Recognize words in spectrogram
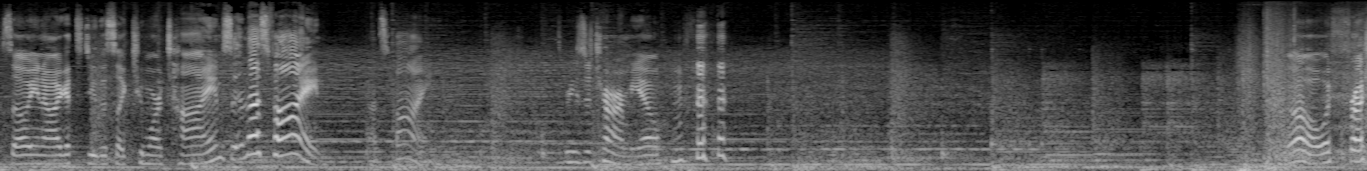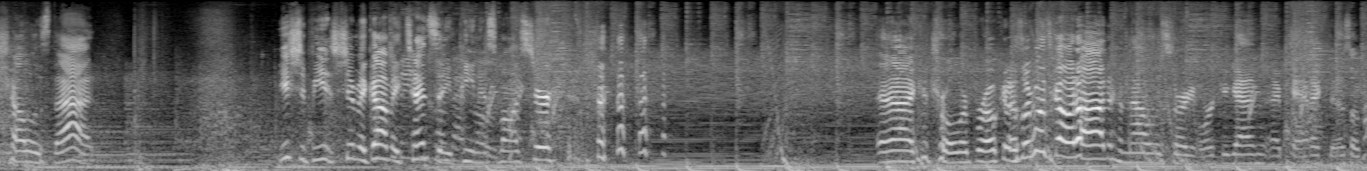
So, you know, I get to do this like two more times, and that's fine. That's fine. Three's a charm, yo. oh, what fresh hell is that? You should be in Shin Megami Tensei, penis monster. and my controller broke, and I was like, what's going on? And now it was starting to work again, I panicked, and it's okay.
